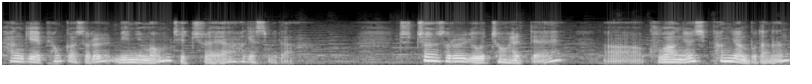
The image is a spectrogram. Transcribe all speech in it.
한 개의 평가서를 미니멈 제출해야 하겠습니다. 추천서를 요청할 때 9학년, 어, 10학년보다는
